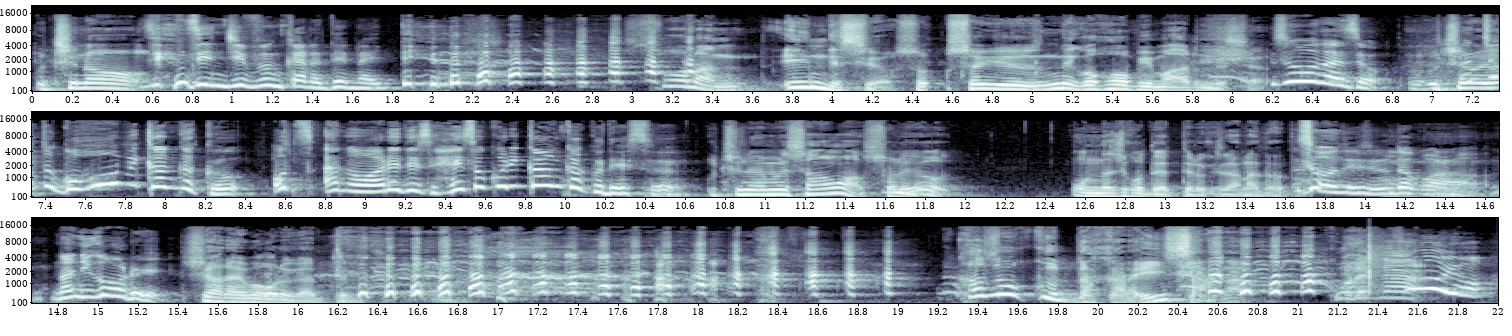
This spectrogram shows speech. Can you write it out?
うちの、全然自分から出ないっていう。そうなん、いいんですよ。そそういうね、ご褒美もあるんですよ。そうなんですよ。うちょっとご褒美感覚、おつあの、あれです。へそくり感覚です。うちの嫁さんはそれを同じことやってるわけです、あなたと。そうですよ。だから、何が悪い？支払いは俺がやってる。家族だからいいさな。これが、よ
